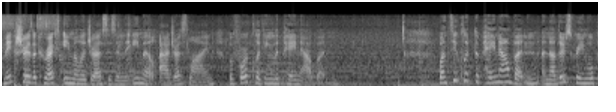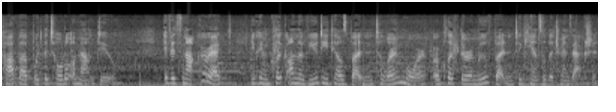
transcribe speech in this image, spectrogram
make sure the correct email address is in the email address line before clicking the Pay Now button. Once you click the Pay Now button, another screen will pop up with the total amount due. If it's not correct, you can click on the View Details button to learn more or click the Remove button to cancel the transaction.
